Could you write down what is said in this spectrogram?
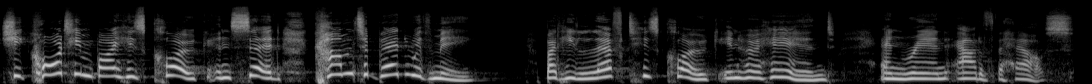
She caught him by his cloak and said, Come to bed with me. But he left his cloak in her hand and ran out of the house.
